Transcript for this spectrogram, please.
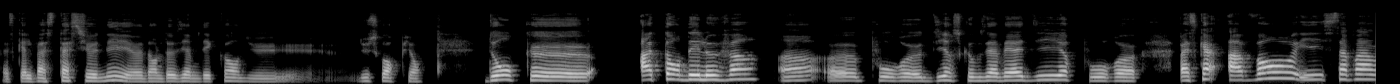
parce qu'elle va stationner euh, dans le deuxième décan du, du Scorpion. Donc euh, attendez le 20 hein, euh, pour dire ce que vous avez à dire, pour parce qu'avant ça va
